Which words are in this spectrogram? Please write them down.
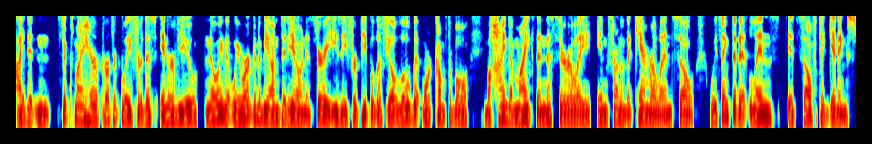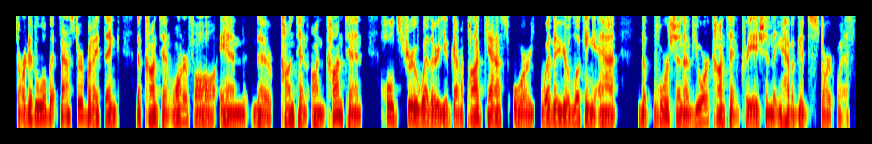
I didn't fix my hair perfectly for this interview, knowing that we weren't going to be on video. And it's very easy for people to feel a little bit more comfortable behind a mic than necessarily in front of the camera lens. So we think that it lends itself to getting started a little bit faster. But I think the content waterfall and the content on content holds true whether you've got a podcast or whether you're looking at the portion of your content creation that you have a good start with.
